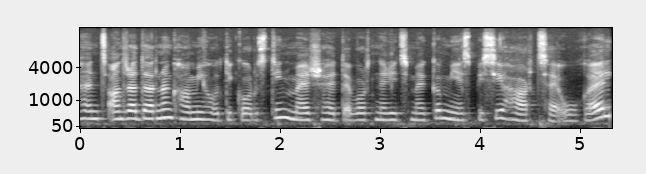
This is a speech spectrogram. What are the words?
Հենց անդրադառնանք համի հոտի կորստին, մեր հետևորդներից մեկը մի էսպիսի հարց է ուղել։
